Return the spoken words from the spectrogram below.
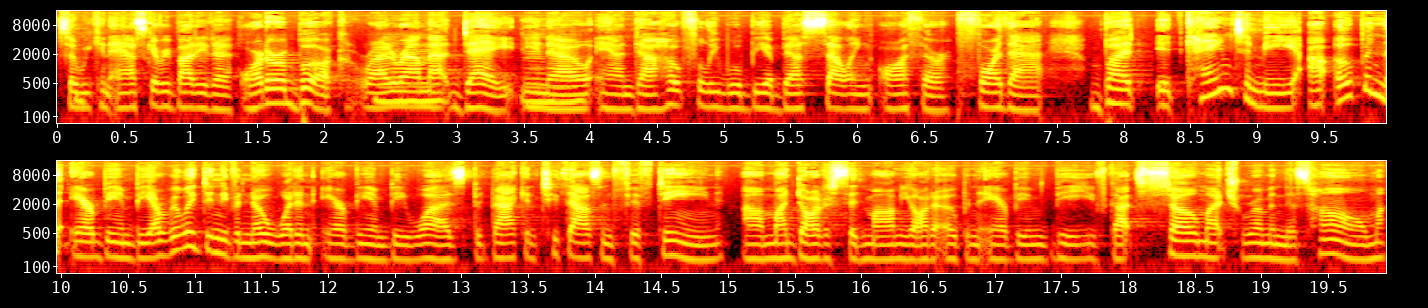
so we can ask everybody to order a book right mm-hmm. around that date, you mm-hmm. know, and uh, hopefully we'll be a best selling author for that. But it came to me, I opened the Airbnb. I really didn't even know what an Airbnb was, but back in 2015, um, my daughter said, Mom, you ought to open an Airbnb. You've got so much room in this home.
